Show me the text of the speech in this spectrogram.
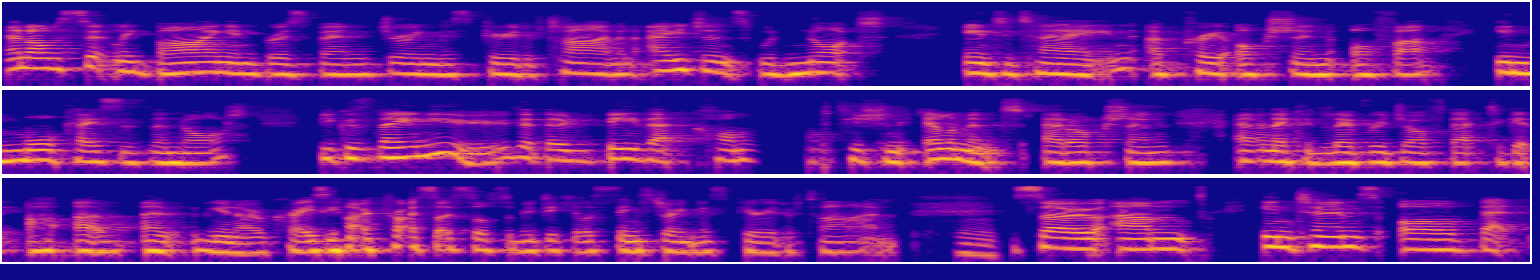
And I was certainly buying in Brisbane during this period of time, and agents would not entertain a pre auction offer in more cases than not because they knew that there would be that competition element at auction and they could leverage off that to get a, a, a, you know crazy high price i saw some ridiculous things during this period of time mm. so um, in terms of that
